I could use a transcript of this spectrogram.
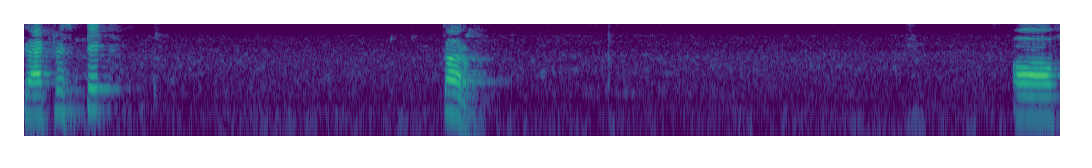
characteristic curve of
